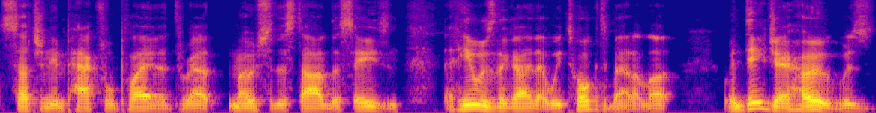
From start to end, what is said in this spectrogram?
such an impactful player throughout most of the start of the season that he was the guy that we talked about a lot. When DJ Hogg was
